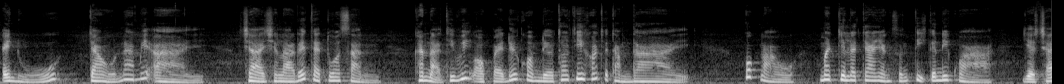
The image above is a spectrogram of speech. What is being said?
ไอ้หนู เจ้าหน้าไม่อาย ชายชราได้แต่ตัวสั่น ขณะที่วิ่งออกไปด้วยความเร็วเท่าที่เขาจะทำได้ พวกเรามาเจรจาอย่างสันติกันดีกว่า อย่าใช้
